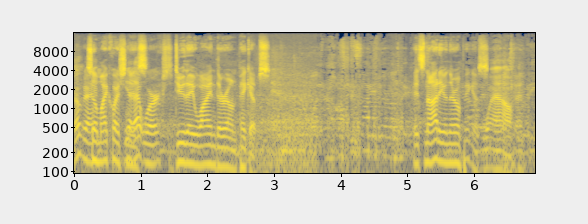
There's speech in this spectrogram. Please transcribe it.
Okay. So my question yeah, is, that works. Do they wind their own pickups? It's not even their own pickups. Wow. Okay.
